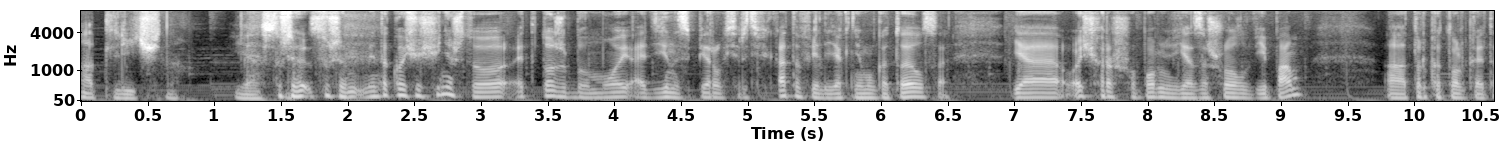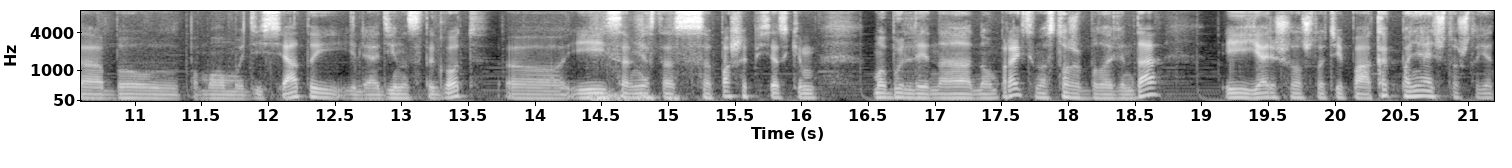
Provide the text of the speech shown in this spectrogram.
Отлично. Ясно. Слушай, слушай, у меня такое ощущение, что это тоже был мой один из первых сертификатов, или я к нему готовился. Я очень хорошо помню, я зашел в EPAM, а, только-только это был, по-моему, 10 или 11 год, э, и совместно с Пашей Писецким мы были на одном проекте, у нас тоже была винда, и я решил, что типа, а как понять, что, что я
